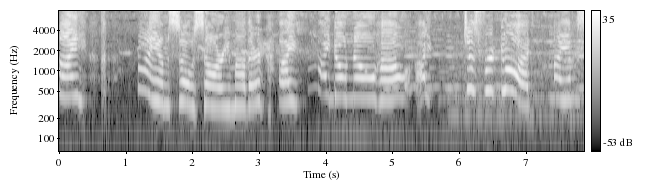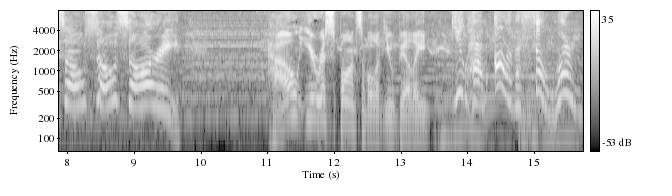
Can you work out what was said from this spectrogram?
I. I am so sorry, Mother. I. I don't know how. I just forgot. I am so, so sorry. How irresponsible of you, Billy. You had all of us so worried.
